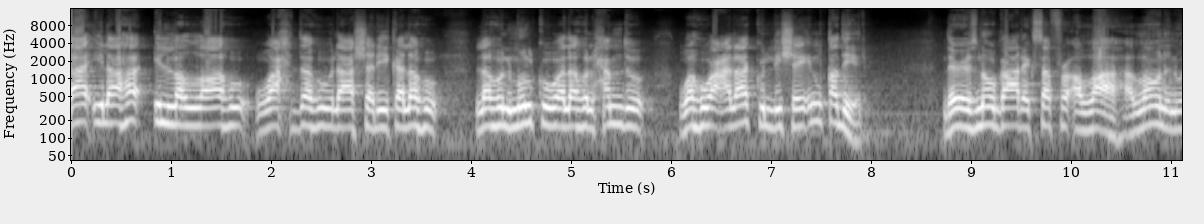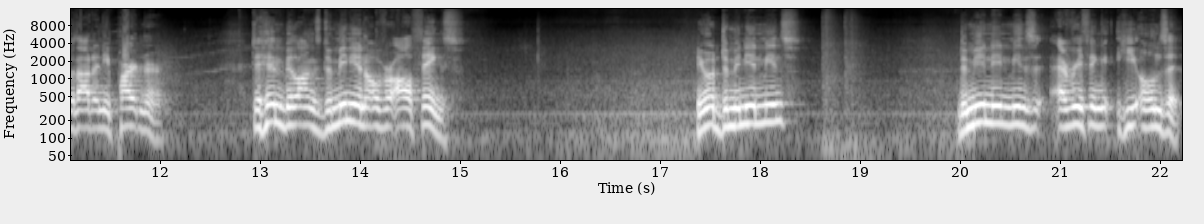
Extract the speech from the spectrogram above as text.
লা ইলাহা ইল্লাল্লাহু ওয়াহদাহু লা শরিকা লাহু লাহুল মুলকু ওয়া লাহুল হামদু ওয়া হুয়া আলা কুল্লি শাইইন There is no God except for Allah, alone and without any partner. To Him belongs dominion over all things. You know what dominion means? Dominion means everything, He owns it.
